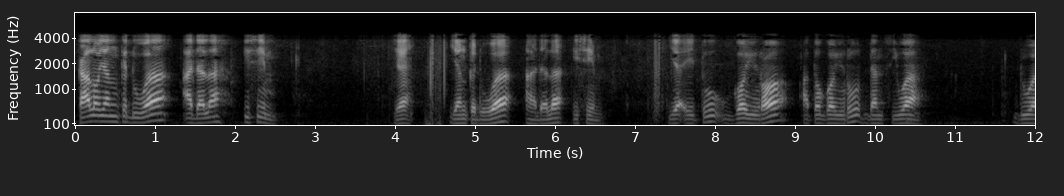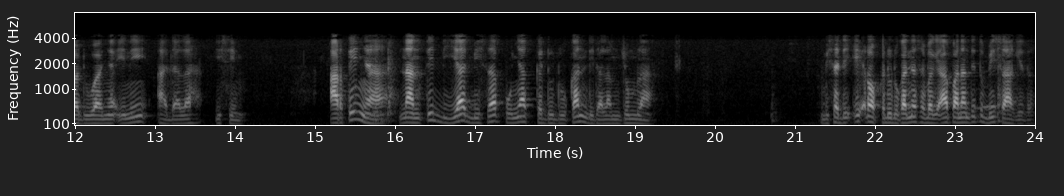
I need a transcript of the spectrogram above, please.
Kalau yang kedua adalah isim. Ya, yang kedua adalah isim. Yaitu goiro atau goiru dan siwa. Dua-duanya ini adalah isim. Artinya nanti dia bisa punya kedudukan di dalam jumlah. Bisa di i'rab kedudukannya sebagai apa nanti itu bisa gitu.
